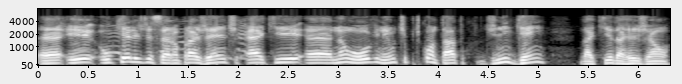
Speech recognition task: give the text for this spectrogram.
É, e o que eles disseram para a gente é que é, não houve nenhum tipo de contato de ninguém daqui da região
